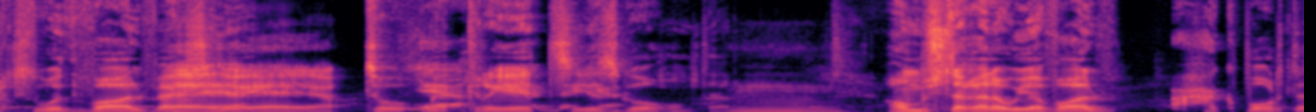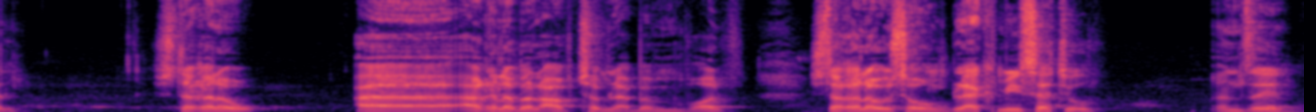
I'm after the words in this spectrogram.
worked with Valve yeah, actually yeah, yeah. to Yeah, create عندك. CSGO هم ترى. هم اشتغلوا ويا Valve حق Portal اشتغلوا آه أغلب ألعاب كم لعبة من Valve اشتغلوا يسوون Black Mesa 2 انزين؟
